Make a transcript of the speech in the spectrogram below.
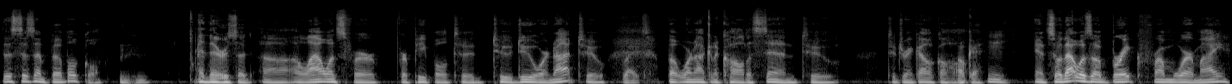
this isn't biblical. Mm-hmm. And there's an uh, allowance for, for people to, to do or not to. Right. But we're not going to call it a sin to, to drink alcohol. Okay. And so that was a break from where my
